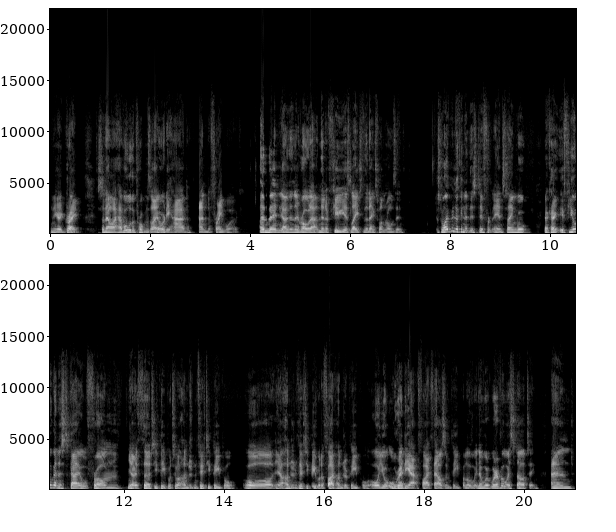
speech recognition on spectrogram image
And you go great. So now i have all the problems i already had and a framework. And then you know then they roll out and then a few years later the next one rolls in. So I've been looking at this differently and saying, well, okay, if you're going to scale from, you know, 30 people to 150 people or, you know, 150 people to 500 people, or you're already at 5,000 people or, you know, wherever we're starting. And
